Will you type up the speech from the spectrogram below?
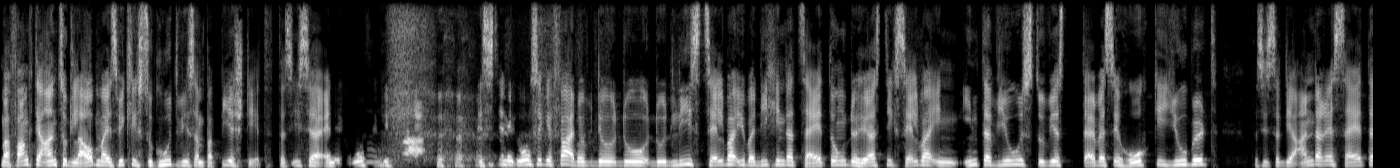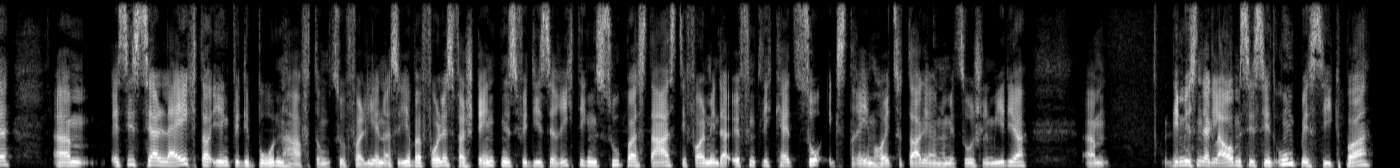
man fängt ja an zu glauben, man ist wirklich so gut, wie es am Papier steht. Das ist ja eine große Gefahr. Es ist eine große Gefahr. Du, du, du, du liest selber über dich in der Zeitung, du hörst dich selber in Interviews, du wirst teilweise hochgejubelt. Das ist ja die andere Seite. Ähm, es ist sehr leicht, da irgendwie die Bodenhaftung zu verlieren. Also ich habe volles Verständnis für diese richtigen Superstars, die vor allem in der Öffentlichkeit so extrem heutzutage und mit Social Media, ähm, die müssen ja glauben, sie sind unbesiegbar.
